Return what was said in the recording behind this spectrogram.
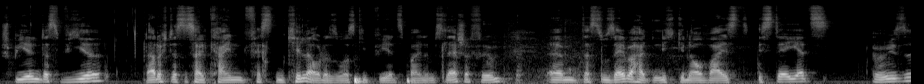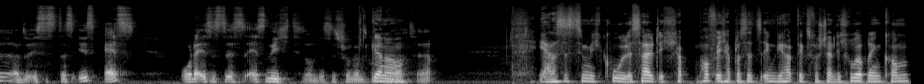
spielen, dass wir, dadurch, dass es halt keinen festen Killer oder sowas gibt, wie jetzt bei einem Slasher-Film, ähm, dass du selber halt nicht genau weißt, ist der jetzt böse? Also ist es das ist es oder ist es das es nicht? Und das ist schon ganz gut genau. gemacht, ja. Ja, das ist ziemlich cool. Ist halt, ich hab, hoffe, ich habe das jetzt irgendwie halbwegs verständlich rüberbringen können.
